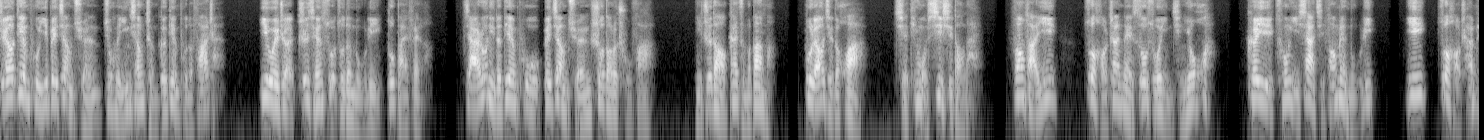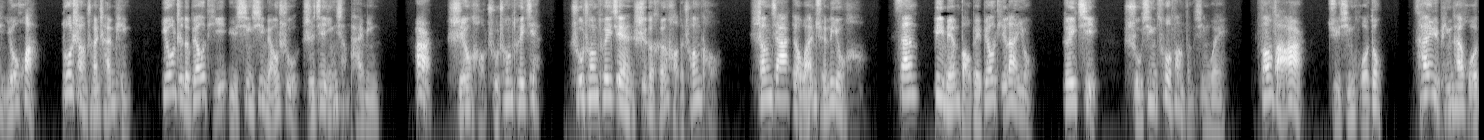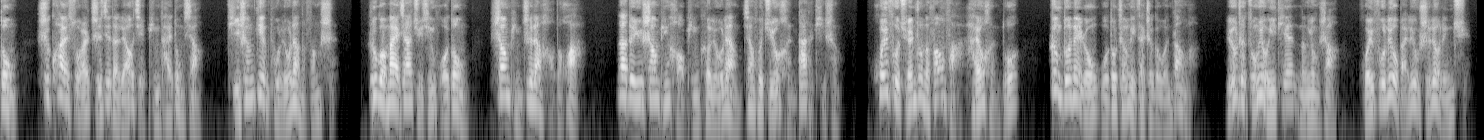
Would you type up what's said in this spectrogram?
只要店铺一被降权，就会影响整个店铺的发展，意味着之前所做的努力都白费了。假如你的店铺被降权，受到了处罚，你知道该怎么办吗？不了解的话，且听我细细道来。方法一：做好站内搜索引擎优化，可以从以下几方面努力：一、做好产品优化，多上传产品，优质的标题与信息描述直接影响排名；二、使用好橱窗推荐，橱窗推荐是个很好的窗口，商家要完全利用好；三、避免宝贝标题滥用、堆砌、属性错放等行为。方法二：举行活动，参与平台活动是快速而直接的了解平台动向、提升店铺流量的方式。如果卖家举行活动，商品质量好的话，那对于商品好评和流量将会具有很大的提升。恢复权重的方法还有很多，更多内容我都整理在这个文档了，留着总有一天能用上。回复六百六十六领取。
